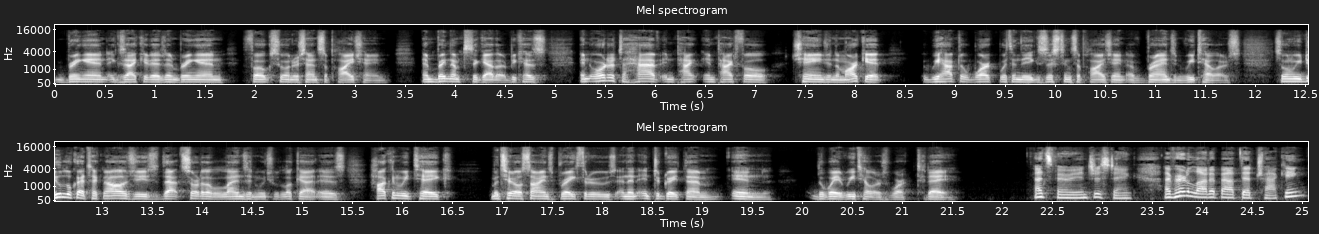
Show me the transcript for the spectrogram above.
bring in executives and bring in folks who understand supply chain and bring them together. Because in order to have impact impactful change in the market, we have to work within the existing supply chain of brands and retailers. So when we do look at technologies, that's sort of the lens in which we look at is how can we take material science breakthroughs and then integrate them in the way retailers work today. That's very interesting. I've heard a lot about the tracking,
